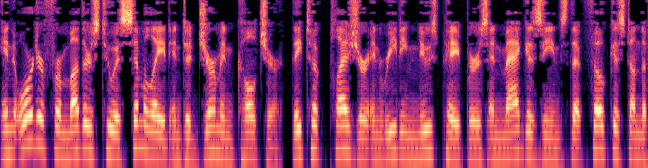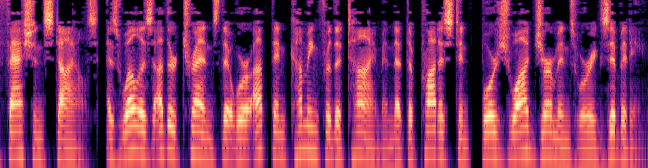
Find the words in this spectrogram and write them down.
In order for mothers to assimilate into German culture, they took pleasure in reading newspapers and magazines that focused on the fashion styles, as well as other trends that were up and coming for the time and that the Protestant, bourgeois Germans were exhibiting.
